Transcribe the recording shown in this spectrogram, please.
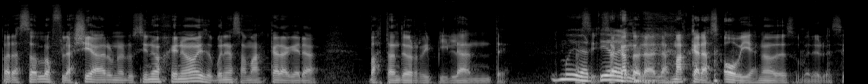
para hacerlo flashear, un alucinógeno, y se ponía esa máscara que era bastante horripilante. Es muy Así, divertido. sacando el- la- las máscaras obvias, ¿no? De superhéroes.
